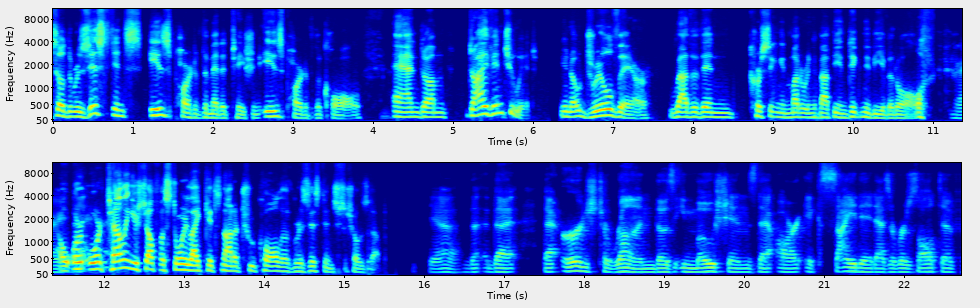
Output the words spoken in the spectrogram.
So the resistance is part of the meditation, is part of the call, and um, dive into it. You know, drill there rather than cursing and muttering about the indignity of it all. right. or or telling yourself a story like it's not a true call of resistance shows up yeah that that that urge to run those emotions that are excited as a result of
